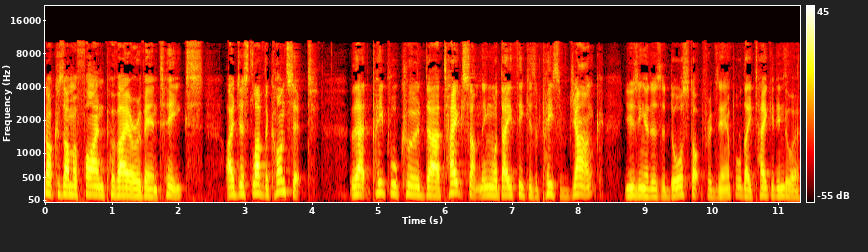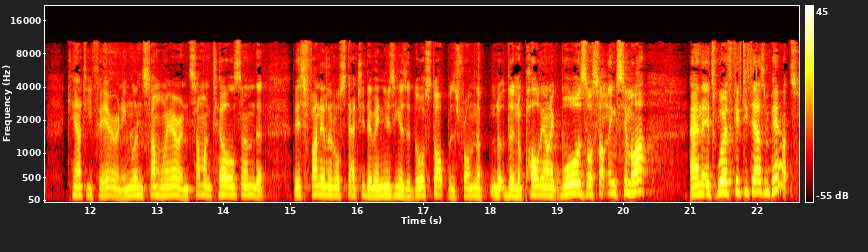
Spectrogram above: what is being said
Not because I'm a fine purveyor of antiques. I just love the concept that people could uh, take something, what they think is a piece of junk, using it as a doorstop, for example. They take it into a county fair in England somewhere, and someone tells them that this funny little statue they've been using as a doorstop was from the, the Napoleonic Wars or something similar, and it's worth £50,000.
